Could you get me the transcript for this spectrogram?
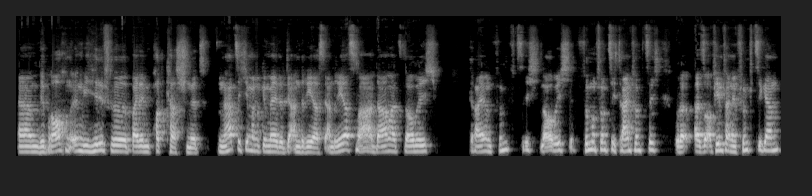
ähm, wir brauchen irgendwie Hilfe bei dem Podcast-Schnitt. Und da hat sich jemand gemeldet, der Andreas. Der Andreas war damals, glaube ich, 53, glaube ich, 55, 53 oder also auf jeden Fall in den 50ern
